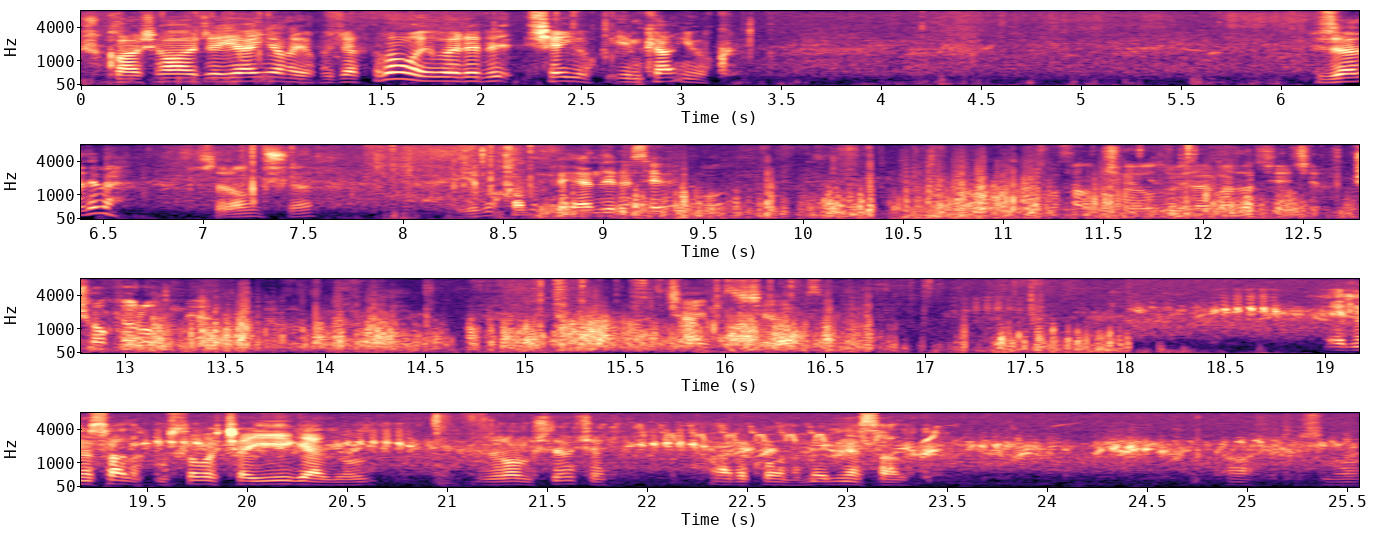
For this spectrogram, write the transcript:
Şu karşı ağaca yan yana yapacaktım ama öyle bir şey yok, imkan yok. Güzel değil mi? Güzel olmuş ya. İyi bakalım, beğendiğine sevindim oğlum. Bakalım çay oldu birer bardak çay içelim. Çok yoruldum ya. Çayımızı içelim o zaman. Eline sağlık Mustafa, çay iyi geldi oğlum. Güzel olmuş değil mi çay? Harika oğlum, eline sağlık. Afiyet olsun baba.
